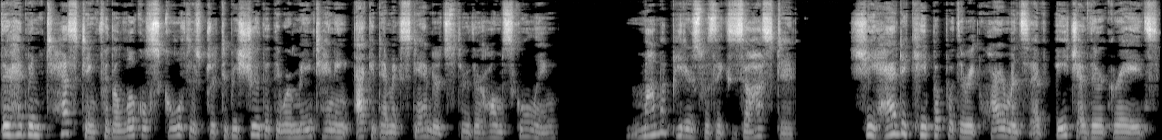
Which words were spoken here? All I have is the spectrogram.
there had been testing for the local school district to be sure that they were maintaining academic standards through their homeschooling. Mama Peters was exhausted. She had to keep up with the requirements of each of their grades,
